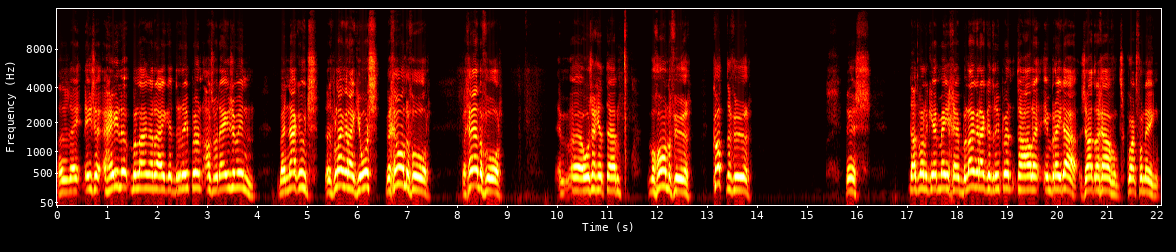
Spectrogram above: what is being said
Dat deze hele belangrijke drie als we deze winnen. Bij NAC Dat is belangrijk jongens. We gaan ervoor. We gaan ervoor. Uh, hoe zeg je het? Uh, we gaan ervoor. Kot ervoor. Dus, dat wil ik je meegeven. Belangrijke drie punten te halen in Breda. Zaterdagavond, kwart voor negen.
